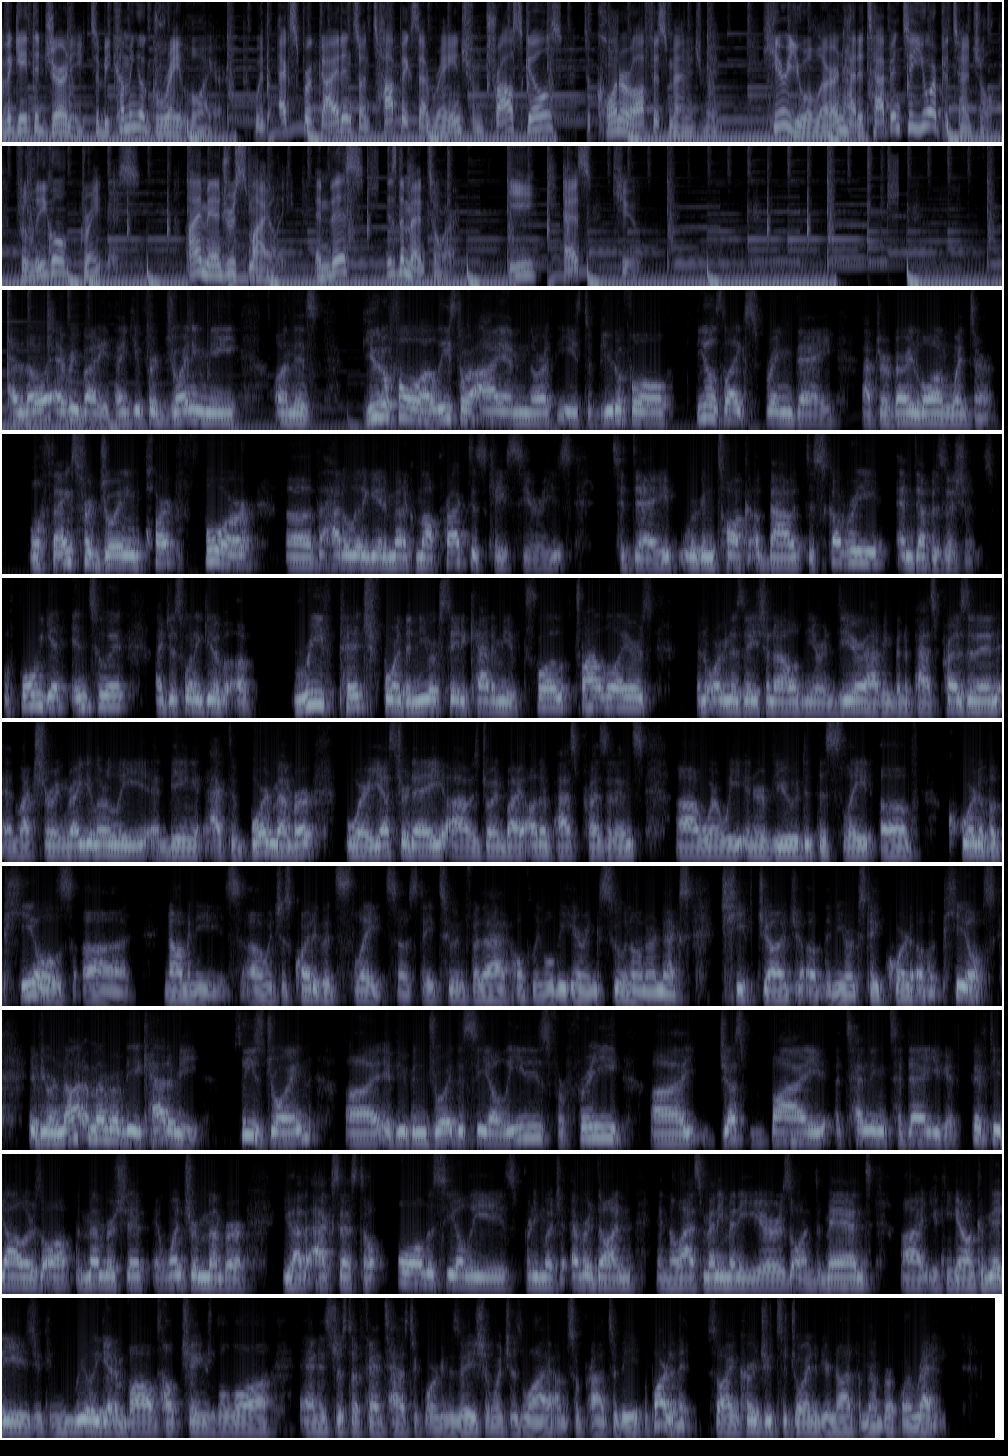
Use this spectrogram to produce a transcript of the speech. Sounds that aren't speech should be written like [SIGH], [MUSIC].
Navigate the journey to becoming a great lawyer with expert guidance on topics that range from trial skills to corner office management. Here you will learn how to tap into your potential for legal greatness. I'm Andrew Smiley, and this is The Mentor, ESQ. Hello, everybody. Thank you for joining me on this beautiful, at least where I am, Northeast, beautiful, feels like spring day after a very long winter. Well, thanks for joining part four of How to Litigate a Medical Malpractice Case series. Today, we're going to talk about discovery and depositions. Before we get into it, I just want to give a brief pitch for the New York State Academy of Trial Lawyers an organization I hold near and dear, having been a past president and lecturing regularly and being an active board member. Where yesterday I was joined by other past presidents, uh, where we interviewed the slate of Court of Appeals uh, nominees, uh, which is quite a good slate. So stay tuned for that. Hopefully, we'll be hearing soon on our next chief judge of the New York State Court of Appeals. If you're not a member of the Academy, please join. Uh, if you've enjoyed the CLEs for free, uh, just by attending today, you get $50 off the membership. And once you're a member, you have access to all the CLEs pretty much ever done in the last many, many years on demand. Uh, you can get on committees, you can really get involved, help change the law. And it's just a fantastic organization, which is why I'm so proud to be a part of it. So I encourage you to join if you're not a member already.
